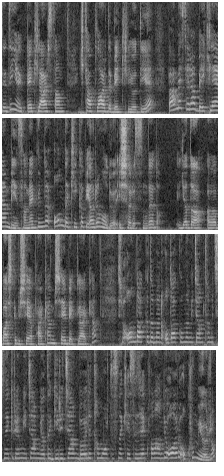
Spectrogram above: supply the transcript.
dedin ya beklersem kitaplar da bekliyor diye. Ben mesela bekleyen bir insanım. Yani günde 10 dakika bir aram oluyor iş arasında ya da, e, başka bir şey yaparken bir şey beklerken. Şimdi 10 dakikada ben odaklanamayacağım, tam içine giremeyeceğim ya da gireceğim böyle tam ortasına kesilecek falan diyor. O ara okumuyorum.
